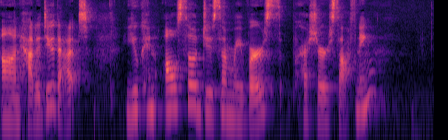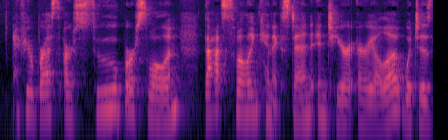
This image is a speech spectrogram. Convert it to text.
on how to do that. You can also do some reverse pressure softening. If your breasts are super swollen, that swelling can extend into your areola, which is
